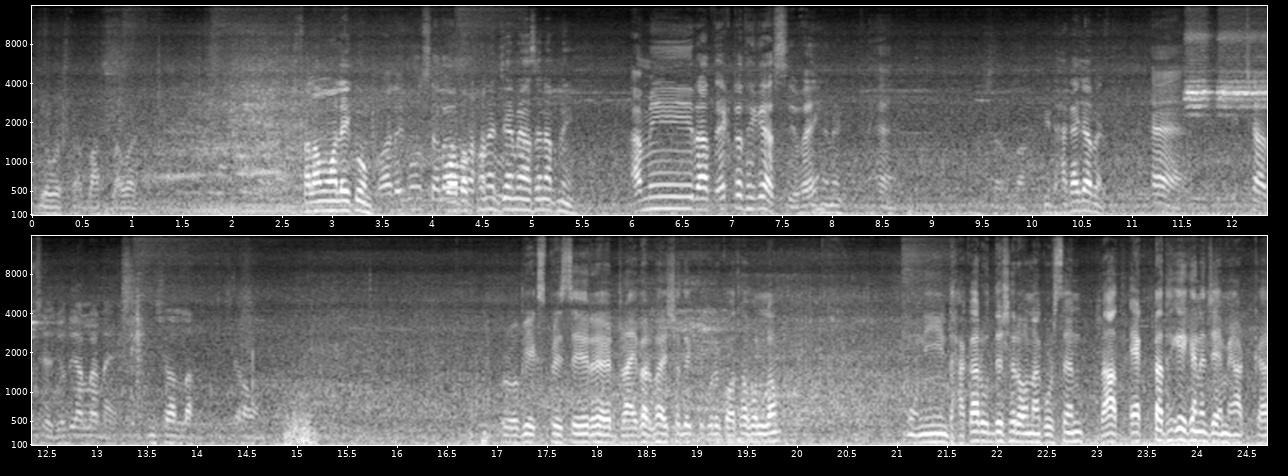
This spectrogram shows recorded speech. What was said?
কি অবস্থা? Bus lover. সালামু আলাইকুম। আসসালাম। কতক্ষণের জ্যামে আছেন আপনি? আমি রাত একটা থেকে আসছি ভাই। এখানে? হ্যাঁ। কি ঢাকায় যাবেন? হ্যাঁ ইচ্ছা আছে যদি আল্লাহ নেয়। ইনশাল্লাহ রবি এক্সপ্রেসের ড্রাইভার ভাইয়ের সাথে একটু করে কথা বললাম। উনি ঢাকার উদ্দেশ্যে রওনা করছেন। রাত একটা থেকে এখানে জ্যামে আটকা।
